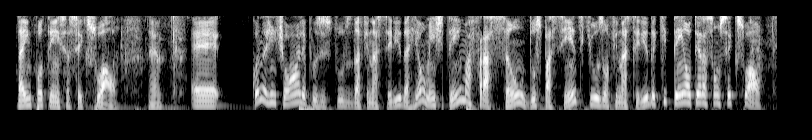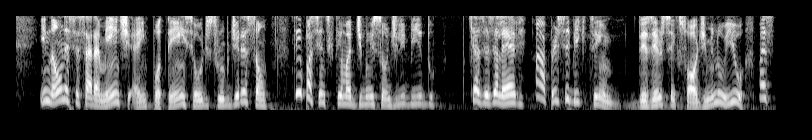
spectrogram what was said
da impotência sexual? Né? É, quando a gente olha para os estudos da finasterida, realmente tem uma fração dos pacientes que usam finasterida que tem alteração sexual. E não necessariamente é impotência ou distúrbio de direção. Tem pacientes que têm uma diminuição de libido, que às vezes é leve. Ah, percebi que tem um desejo sexual diminuiu, mas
